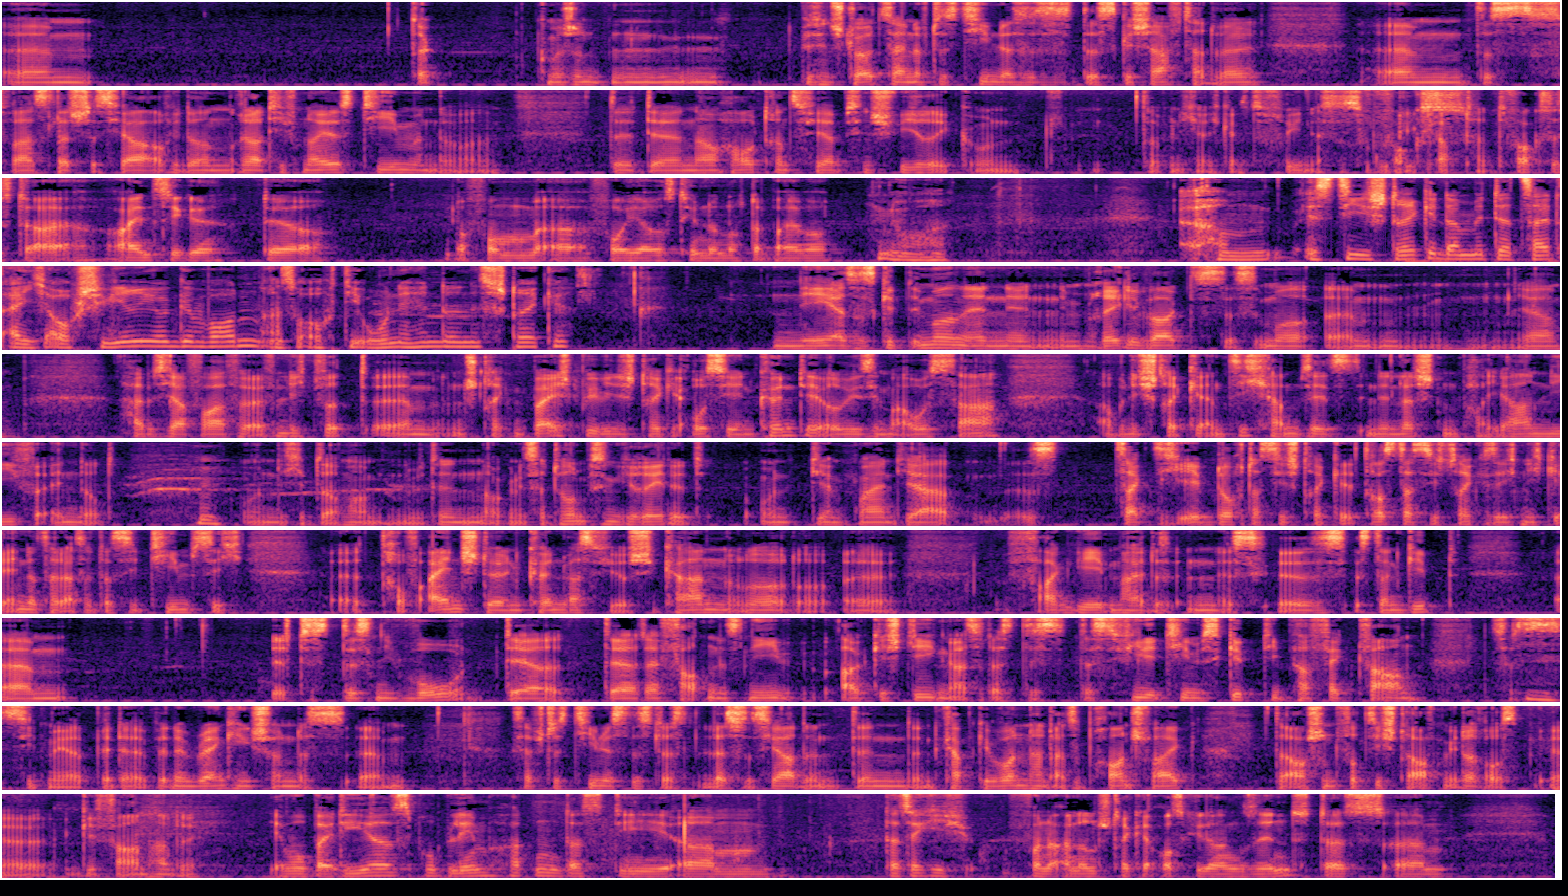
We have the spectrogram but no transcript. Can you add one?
Ähm, da kann man schon ein bisschen stolz sein auf das Team, dass es das geschafft hat, weil ähm, das war das letztes Jahr auch wieder ein relativ neues Team und da war der, der Know-how-Transfer ein bisschen schwierig und da bin ich eigentlich ganz zufrieden, dass es so gut Fox, geklappt hat. Fox ist der Einzige, der noch vom äh, Vorjahresteam dann noch dabei war. Ja. Ähm, ist die Strecke dann mit der Zeit eigentlich auch schwieriger geworden? Also auch die ohne Hindernisstrecke? Nee, also es gibt immer in, in, im Regelwerk, dass das immer ähm, ja, ein halbes Jahr vorher veröffentlicht wird, ähm, ein Streckenbeispiel, wie die Strecke aussehen könnte oder wie sie mal aussah. Aber die Strecke an sich haben sie jetzt in den letzten paar Jahren nie verändert. Und ich habe da auch mal mit den Organisatoren ein bisschen geredet und die haben gemeint, ja, es zeigt sich eben doch, dass die Strecke, trotz dass die Strecke sich nicht geändert hat, also dass die Teams sich äh, darauf einstellen können, was für Schikanen oder, oder äh, Fahrgegebenheiten es, es, es dann gibt. Ähm, das, das Niveau der, der, der Fahrten ist nie arg gestiegen. Also dass es dass viele Teams gibt, die perfekt fahren. Das, heißt, das sieht man ja bei, der, bei dem Ranking schon, dass ähm, selbst das Team, das das letztes Jahr den, den, den Cup gewonnen hat, also Braunschweig, da auch schon 40 Strafmeter rausgefahren äh, hatte. Ja, wobei die ja das Problem hatten, dass die ähm, tatsächlich von einer anderen Strecke ausgegangen sind, dass ähm,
